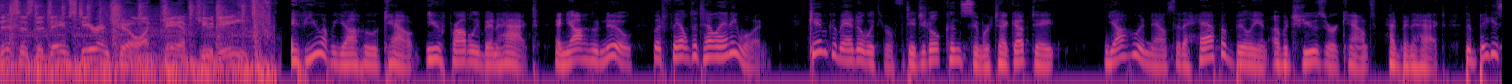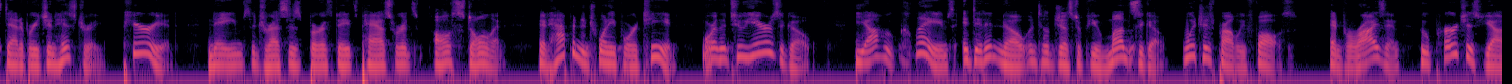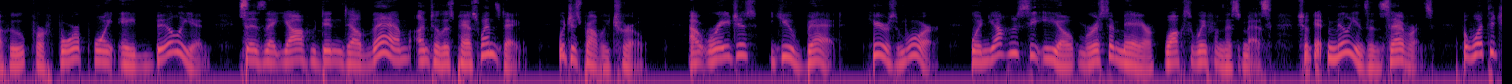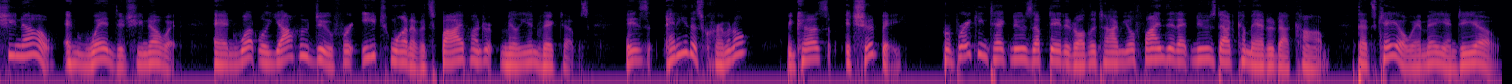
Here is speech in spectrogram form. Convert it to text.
This is the Dave Stieren Show on KFQD. If you have a Yahoo account, you've probably been hacked, and Yahoo knew, but failed to tell anyone. Kim Komando with your digital consumer tech update. Yahoo announced that a half a billion of its user accounts had been hacked, the biggest data breach in history. Period. Names, addresses, birth dates, passwords, all stolen. It happened in 2014, more than two years ago. Yahoo claims it didn't know until just a few months ago, which is probably false. And Verizon, who purchased Yahoo for 4.8 billion, says that Yahoo didn't tell them until this past Wednesday, which is probably true. Outrageous? You bet. Here's more. When Yahoo CEO Marissa Mayer walks away from this mess, she'll get millions in severance. But what did she know? And when did she know it? And what will Yahoo do for each one of its 500 million victims? Is any of this criminal? Because it should be. For breaking tech news updated all the time, you'll find it at news.komando.com. That's K O M A N D O.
